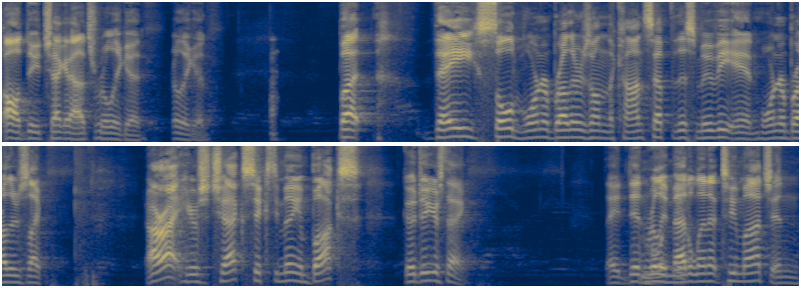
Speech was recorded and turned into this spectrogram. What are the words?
Oh, dude, check it out. It's really good. Really good. But they sold Warner Brothers on the concept of this movie, and Warner Brothers like, all right, here's a check, sixty million bucks. Go do your thing. They didn't really meddle in it too much, and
